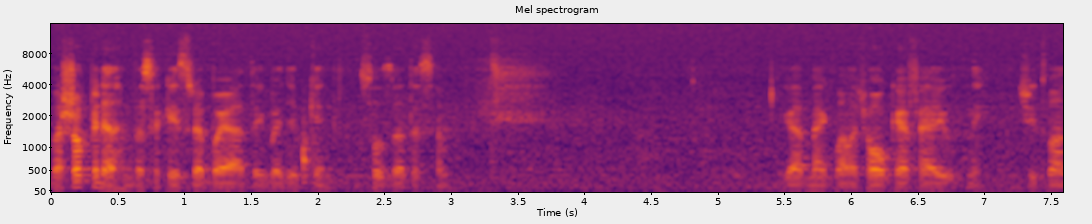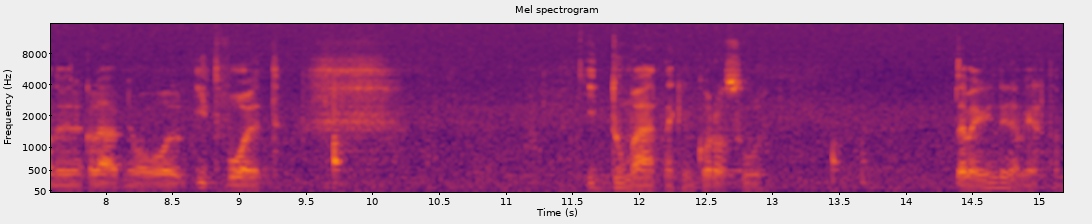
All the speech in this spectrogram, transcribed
Bár sok mindent nem veszek észre ebbe a játékba egyébként, azt hozzáteszem. Legalább megvan, hogy hol kell feljutni. És itt van a a lábnyoma, ahol itt volt. Itt dumált nekünk oroszul. De még mindig nem értem.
